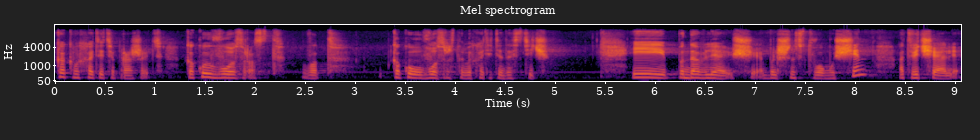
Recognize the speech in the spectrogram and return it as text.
как вы хотите прожить, какой возраст, вот, какого возраста вы хотите достичь. И подавляющее большинство мужчин отвечали,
